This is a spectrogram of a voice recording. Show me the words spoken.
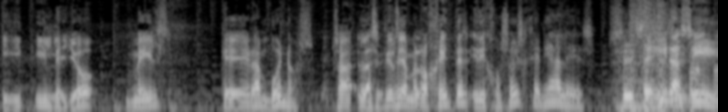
y, y leyó mails que eran buenos. O sea, la sección se llama Los haters y dijo, sois geniales. Sí, Seguir sí. así.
